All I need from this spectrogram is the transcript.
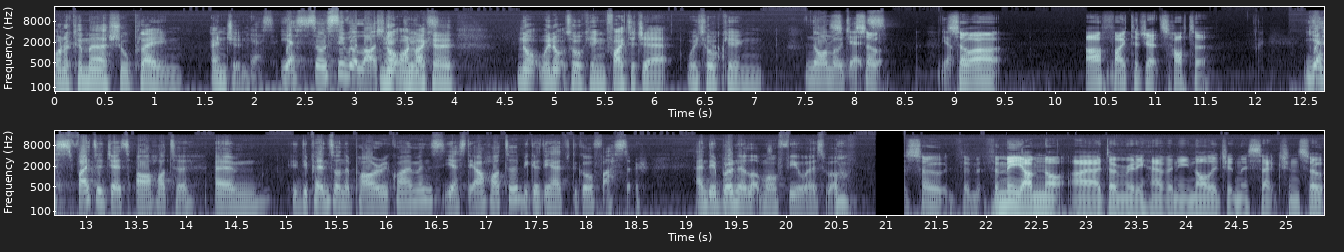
on a commercial plane engine. Yes. Yes. So civil launch. Not engines. on like a not we're not talking fighter jet, we're talking no. normal jets. So yep. so are are fighter jets hotter? Yes, fighter jets are hotter. Um, it depends on the power requirements. Yes, they are hotter because they have to go faster, and they burn a lot more fuel as well. So for for me, I'm not. I, I don't really have any knowledge in this section. So,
